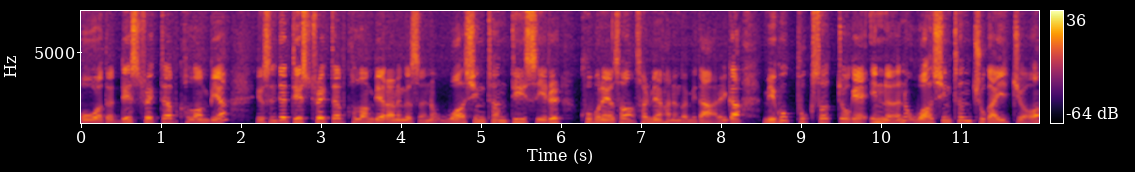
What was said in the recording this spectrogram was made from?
for the District of Columbia. 이것은 이제 District of Columbia라는 것은 워싱턴 DC를 구분해서 설명하는 겁니다. 그러니까 미국 북서쪽에 있는 워싱턴 주가 있죠.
